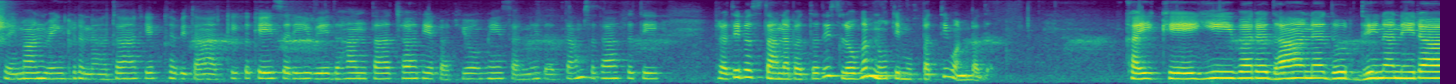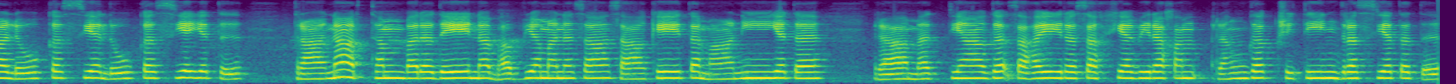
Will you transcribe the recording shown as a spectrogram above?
श्रीमान् वेङ्कटनाथार्यकवितार्किककेसरी वेदान्ताचार्यपर्यो मे सन्निधत्तां സദാകൃതി പ്രതിപസ്ഥാന പദ്ധതി ശ്ലോകം നൂറ്റി മുപ്പത്തി ഒൻപത് കൈകേയീ വരദാന ദുർധിന നിരാലോകസ്യ ലോകസ്യ യത് ത്രാണാർത്ഥം വരദേന ഭവ്യമനസാ സാകേതമാനീയത രാമത്യാഗ സഹൈരസഹ്യവിരഹം രംഗക്ഷിതീന്ദ്രസ്യ തത്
